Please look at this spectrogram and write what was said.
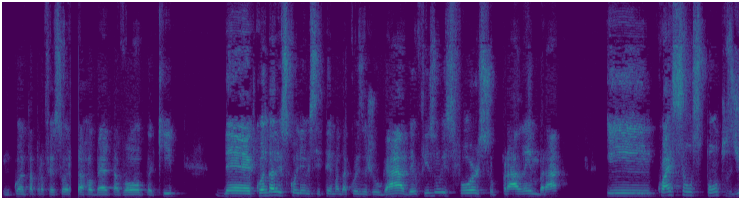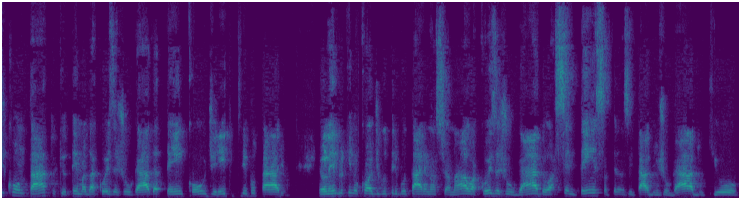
enquanto a professora Roberta volta aqui, é, quando ela escolheu esse tema da coisa julgada, eu fiz um esforço para lembrar em quais são os pontos de contato que o tema da coisa julgada tem com o direito tributário. Eu lembro que no Código Tributário Nacional, a coisa julgada ou a sentença transitada em julgado, que o,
